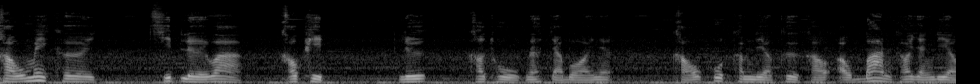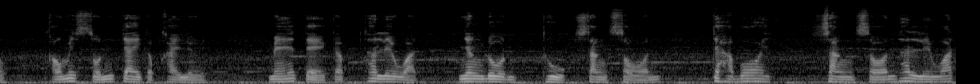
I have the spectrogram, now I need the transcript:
เขาไม่เคยคิดเลยว่าเขาผิด หรือเขาถูกนะจ่าบอยเนี่ย เขาพูดคำเดียวคือเขาเอาบ้านเขาอย่างเดียว เขาไม่สนใจกับใครเลย แม้แต่กับท่านเลวัตยังโดนถูกสั่งสอนจ่าบอย สั่งสอนท่านเลวัต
